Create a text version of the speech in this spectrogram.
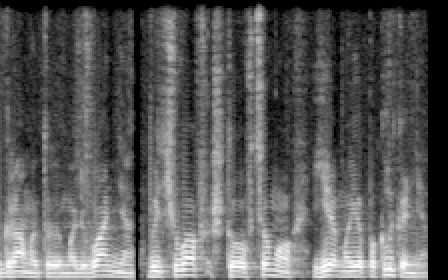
грамотою малювання. Відчував, що в цьому є моє покликання.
